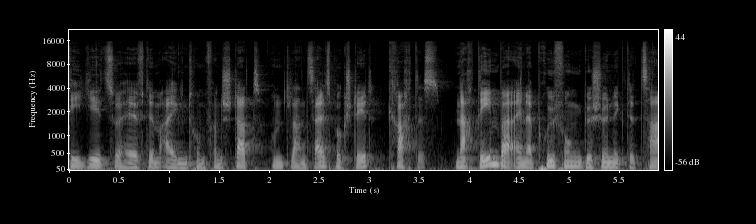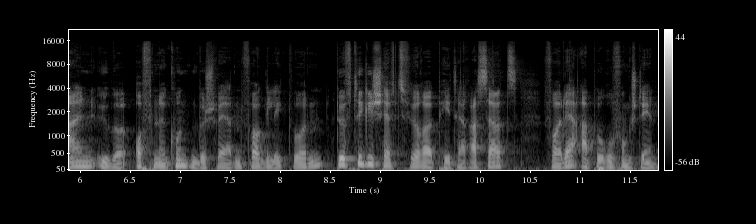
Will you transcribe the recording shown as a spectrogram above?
die je zur Hälfte im Eigentum von Stadt und Land Salzburg steht, kracht es. Nachdem bei einer Prüfung beschönigte Zahlen über offene Kundenbeschwerden vorgelegt wurden, dürfte Geschäftsführer Peter Rassertz vor der Abberufung stehen.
